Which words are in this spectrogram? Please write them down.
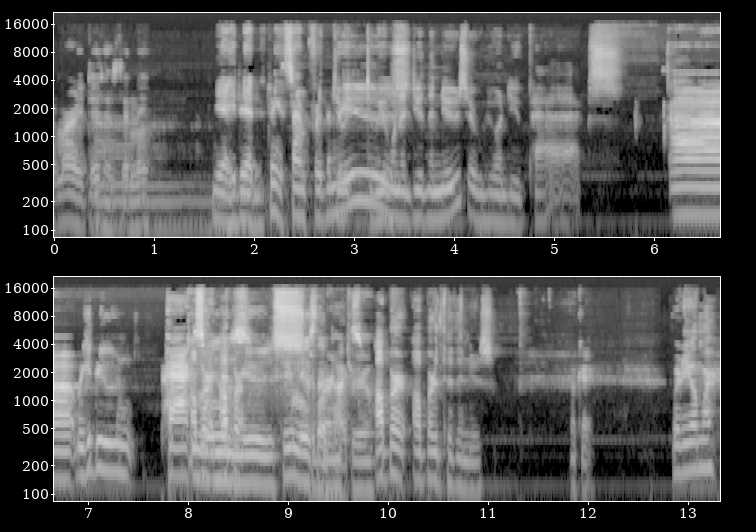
Omar already did his, didn't he? um, Yeah, he did. I think it's time for the do we, news. do we want to do the news or do we want to do PAX? Uh, we could do PAX I'll burn- and I'll then burn- news, do news to then burn PAX. through. I'll burn. I'll burn through the news. Okay. Ready, Omar?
